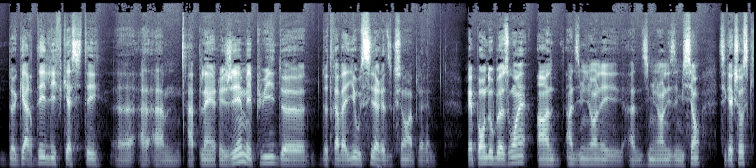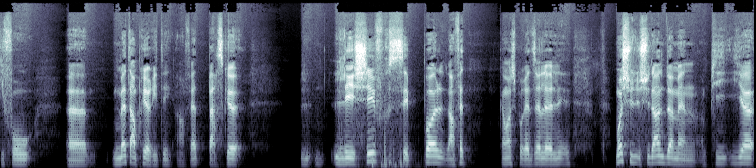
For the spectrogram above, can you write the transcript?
de garder l'efficacité euh, à, plein régime et puis de, travailler aussi la réduction à plein régime répondre aux besoins en, diminuant, les, émissions, c'est quelque chose qu'il faut euh, mettre en priorité, en fait, parce que les chiffres, c'est pas. En fait, comment je pourrais dire? le- moi, je suis, dans le domaine. Puis il y a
